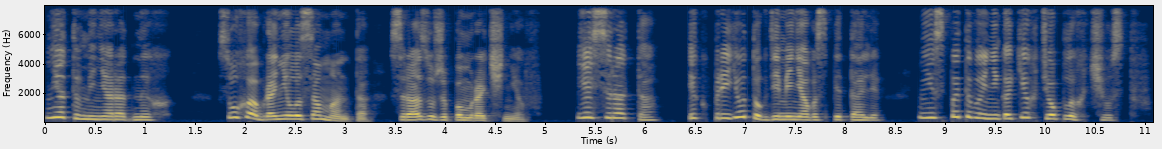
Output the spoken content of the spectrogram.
«Нет у меня родных», – сухо обронила Саманта, сразу же помрачнев. «Я сирота, и к приюту, где меня воспитали, не испытываю никаких теплых чувств».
